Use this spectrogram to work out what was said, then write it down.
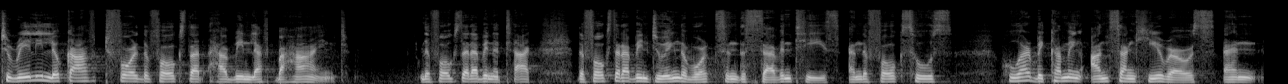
to really look out for the folks that have been left behind, the folks that have been attacked, the folks that have been doing the work since the 70s, and the folks who's, who are becoming unsung heroes. And,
